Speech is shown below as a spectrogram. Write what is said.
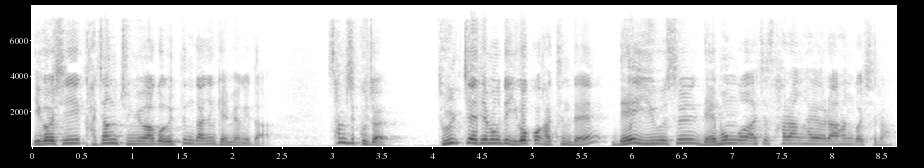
이것이 가장 중요하고 으뜸가는 계명이다. 39절 둘째 계명도 이것과 같은데 내 이웃을 내 몸과 같이 사랑하여라 한 것이라.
